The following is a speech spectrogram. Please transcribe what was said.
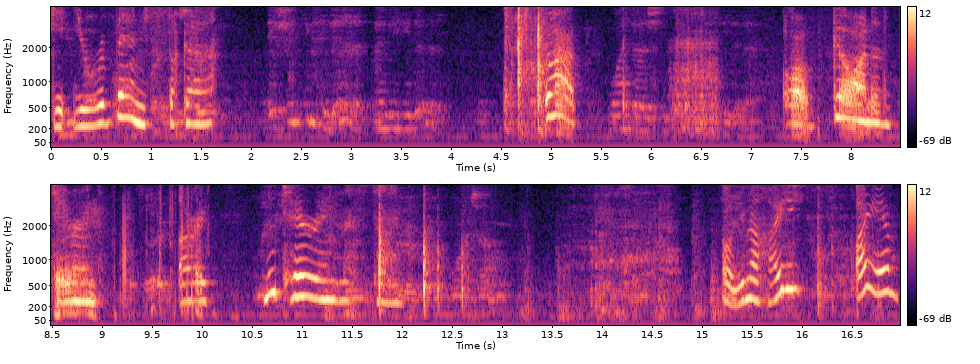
get your revenge, sucker. If Oh, go on to the Terran. Alright. New Terran this time. Oh, you're not hiding? I am.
